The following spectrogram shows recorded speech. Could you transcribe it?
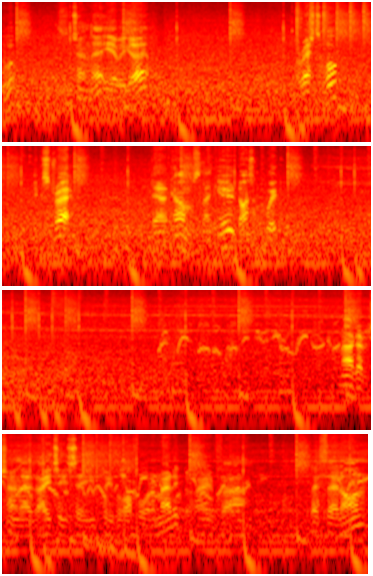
whoop, let's turn that, here we go. Arrestor hook, extract. Down it comes, thank you, nice and quick. Now I've got to turn that ATC people off automatic, but I've uh, left that on.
